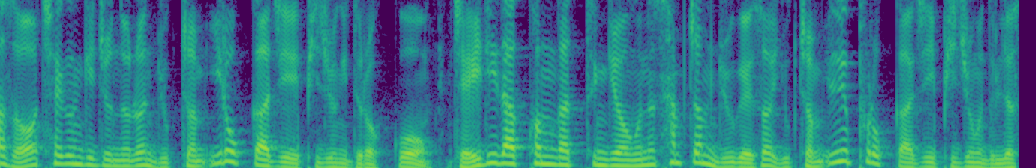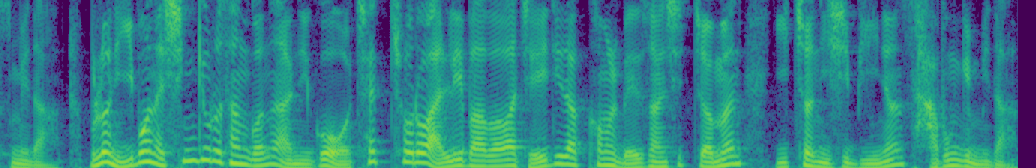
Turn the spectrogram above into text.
사서 최근 기준으로는 6.15까지 비중이 늘었고 JD.com 같은 경우는 3.6에서 6.1%까지 비중을 늘렸습니다. 물론 이번에 신규로 산 거는 아니고 최초로 알리바바와 JD.com을 매수한 시점은 2022년 4분기입니다.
